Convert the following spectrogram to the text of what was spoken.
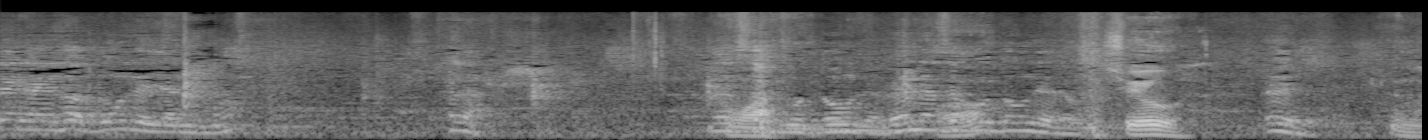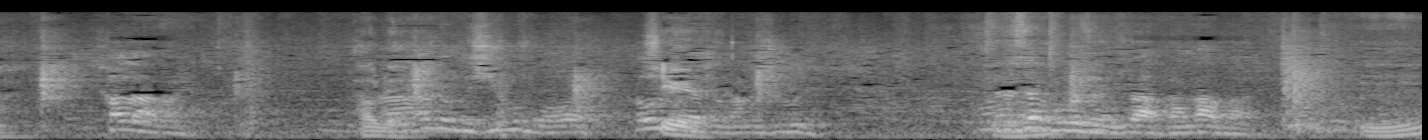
လေရားကတော့30ရန်နော်ဟုတ်လား29 30ဘယ်29 30တော့ရွှေဦးအေးဒီမှာ6လပိုင်းဟုတ်တယ်အဲ့လိုမရှိဘူးပေါ့ရှိ30တယ်ဆိုတာမရှိဘူးလေ29ဆိုရင်ကြဘန်ကောက်ပါอืม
